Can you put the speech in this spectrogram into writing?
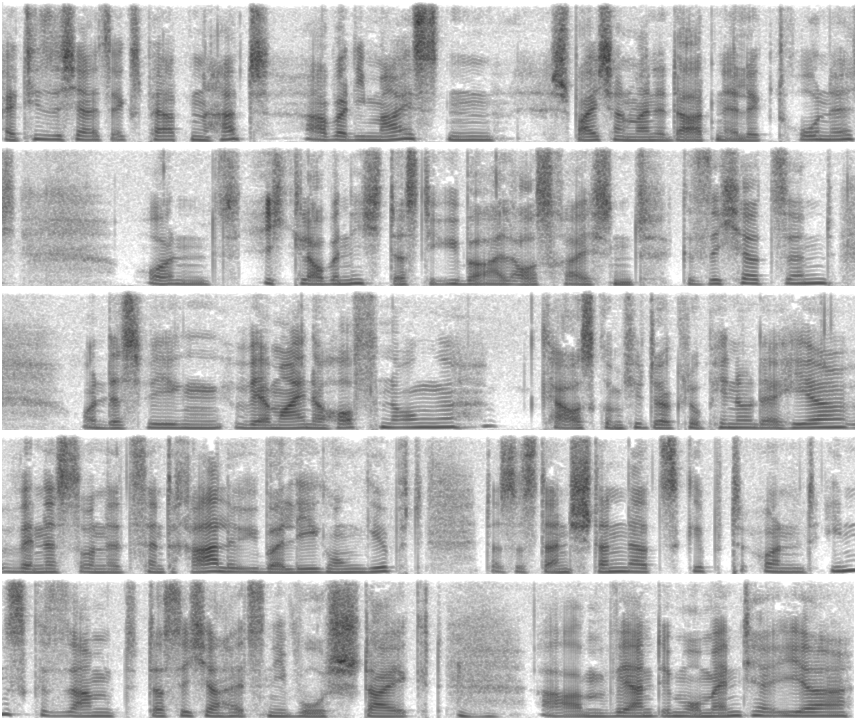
IT-Sicherheitsexperten hat, aber die meisten speichern meine Daten elektronisch. Und ich glaube nicht, dass die überall ausreichend gesichert sind. Und deswegen wäre meine Hoffnung, Chaos Computer Club hin oder her, wenn es so eine zentrale Überlegung gibt, dass es dann Standards gibt und insgesamt das Sicherheitsniveau steigt. Mhm. Ähm, während im Moment ja eher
